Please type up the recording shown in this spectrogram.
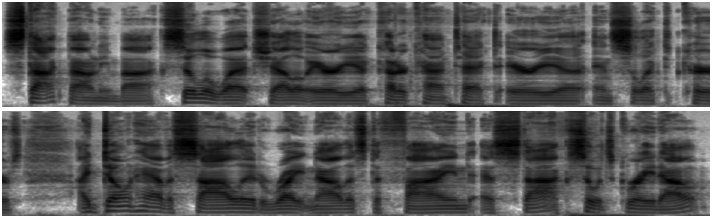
stock bounding box, silhouette, shallow area, cutter contact area, and selected curves. I don't have a solid right now that's defined as stock, so it's grayed out.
